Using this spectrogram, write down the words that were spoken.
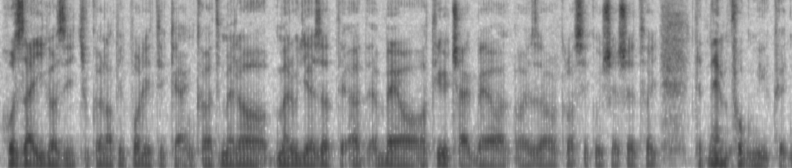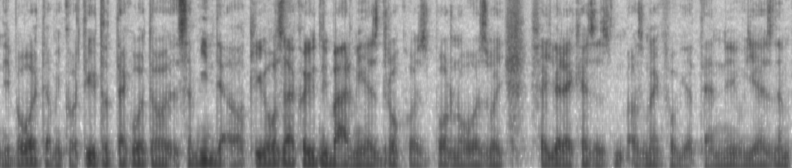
hozzáigazítjuk a napi politikánkat, mert, a, mert ugye ez a, a, be a, a tiltsák be a, ez a klasszikus eset, hogy tehát nem fog működni. Volt, amikor tiltották, volt, a, minden, aki hozzá akar jutni bármihez, droghoz, pornóhoz, vagy fegyverekhez, az, az meg fogja tenni, ugye ez nem,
